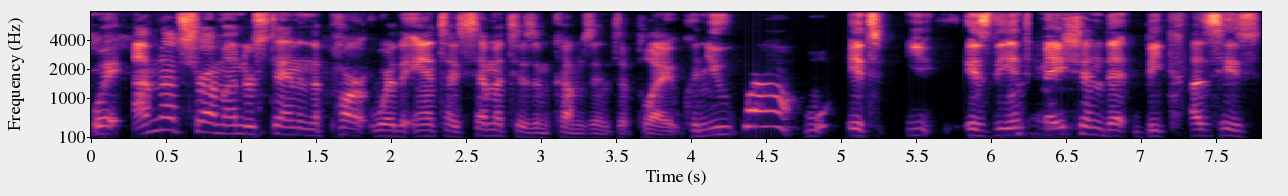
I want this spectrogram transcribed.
Wait, I'm not sure I'm understanding the part where the anti-Semitism comes into play. Can you? Well, It's you- is the intimation that because he's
